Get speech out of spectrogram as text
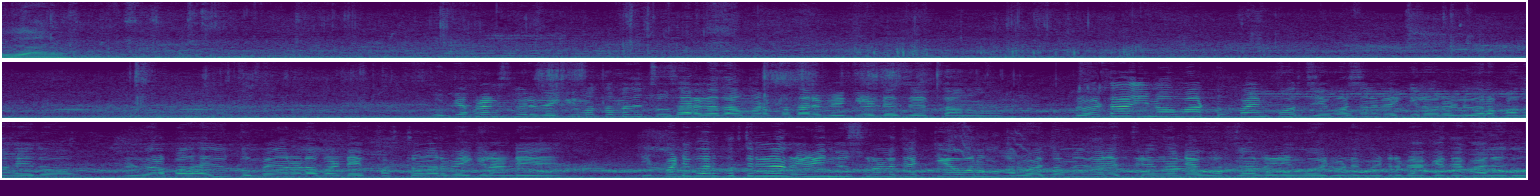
అవి ఆయన ఓకే ఫ్రెండ్స్ మీరు వెహికల్ మొత్తం అయితే చూసారు కదా మరొకసారి వెహికల్ డీటెయిల్స్ చెప్తాను. Toyota Innova two point four G version vehicle రెండు వేల పదహైదు రెండు వేల పదహైదు తొమ్మిది నెలల బండి ఫస్ట్ ఓనర్ వెహికల్ అండి. ఇప్పటి వరకు తిరిగిన రీడింగ్ చూసుకున్నట్లయితే కేవలం అరవై తొమ్మిది వేలు తిరిగిందండి. ఒరిజినల్ రీడింగ్ ఎటువంటి మీటర్ బ్యాక్ అయితే కాలేదు.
